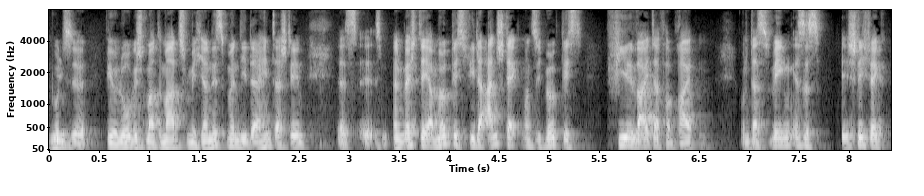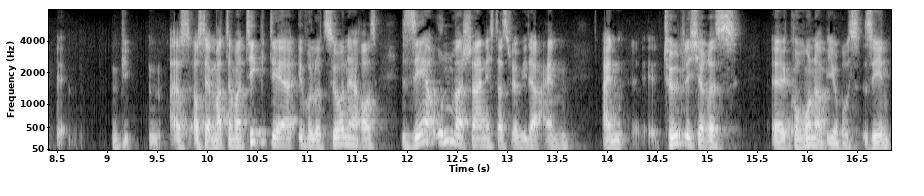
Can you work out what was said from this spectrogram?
Nur mhm. diese biologisch-mathematischen Mechanismen, die dahinter stehen. Das, man möchte ja möglichst viele anstecken und sich möglichst viel weiter verbreiten. Und deswegen ist es schlichtweg äh, aus, aus der Mathematik der Evolution heraus sehr unwahrscheinlich, dass wir wieder ein, ein tödlicheres äh, Coronavirus sehen.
